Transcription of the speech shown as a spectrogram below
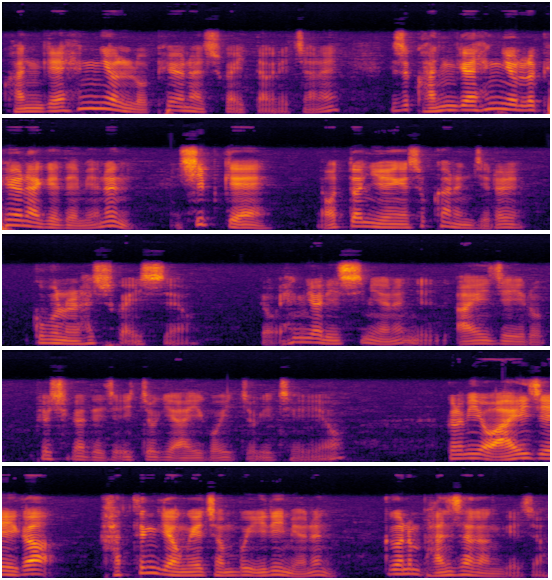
관계 행렬로 표현할 수가 있다 그랬잖아요. 그래서 관계 행렬로 표현하게 되면은 쉽게 어떤 유형에 속하는지를 구분을 할 수가 있어요. 행렬이 있으면은 IJ로 표시가 되죠. 이쪽이 I고 이쪽이 J예요. 그럼 이 IJ가 같은 경우에 전부 1이면은 그거는 반사관계죠.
